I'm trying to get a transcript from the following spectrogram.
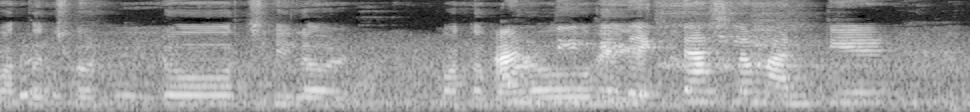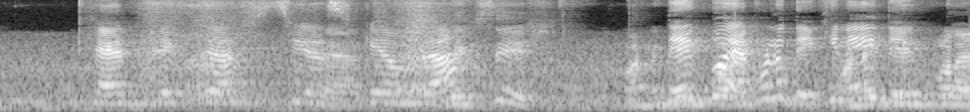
কত ছোট্ট ছিল কত বড় হয়ে দেখতে আসলাম আন্টির খ্যাত দেখতে আসছি আজকে আমরা। দেখছিস? দেখব, এখনও দেখি নাই, অনেকদিন দেখব। পরে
